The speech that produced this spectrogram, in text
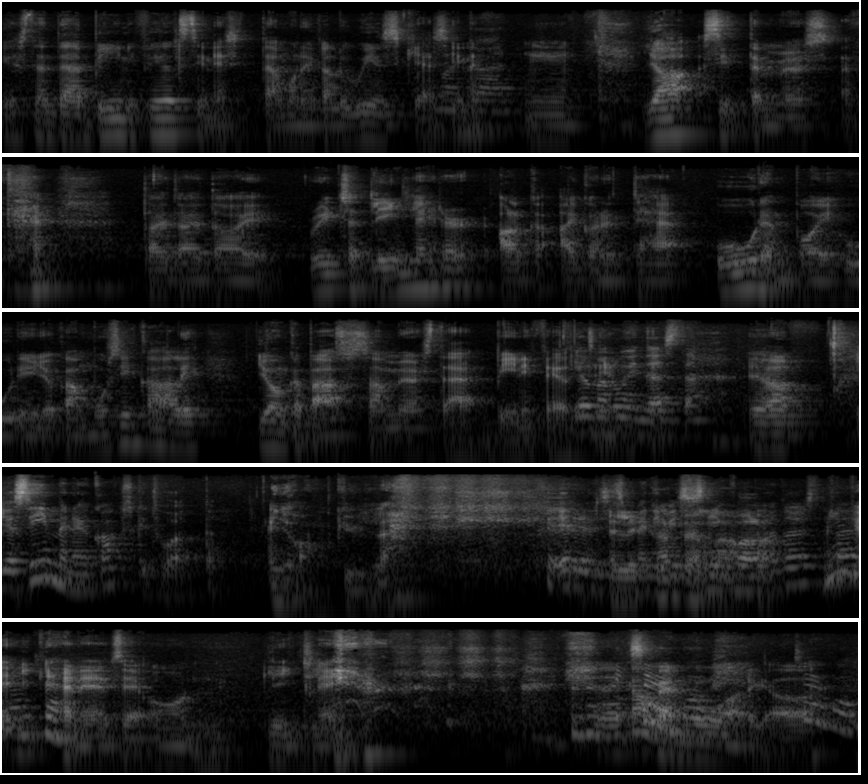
ja sitten tämä Beanie Filstin esittää Monica Lewinskyä oh siinä. Mm. Ja sitten myös että toi, toi, toi Richard Linklater alka, aikoi nyt tehdä uuden Boyhoodin, joka on musikaali, jonka pääosassa on myös tämä Beanie Filstin. Joo, mä luin tästä. Joo. Ja siinä menee 20 vuotta. Joo, kyllä. Edellisessä meni vissiin 13 Minkä ikäinen se on, Linklater? se ei kauhean nuori ole. Se on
